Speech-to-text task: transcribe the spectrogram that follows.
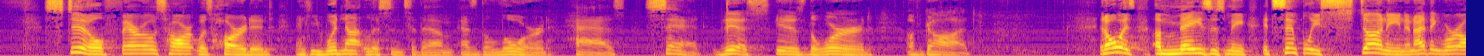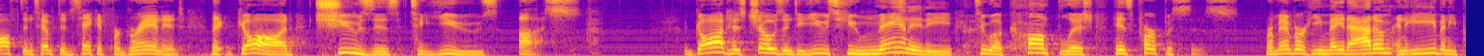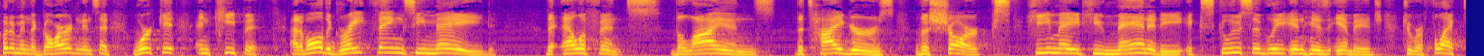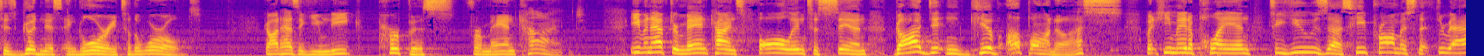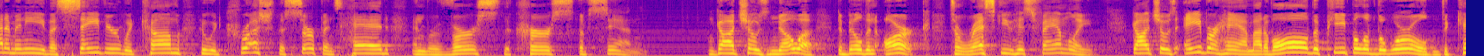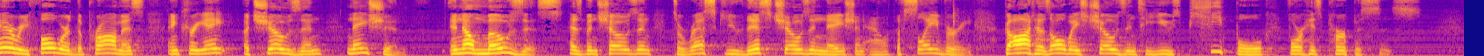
Still, Pharaoh's heart was hardened, and he would not listen to them, as the Lord has said. This is the word of God. It always amazes me. It's simply stunning, and I think we're often tempted to take it for granted that God chooses to use us. God has chosen to use humanity to accomplish his purposes. Remember, he made Adam and Eve and he put them in the garden and said, Work it and keep it. Out of all the great things he made, the elephants, the lions, the tigers, the sharks, he made humanity exclusively in his image to reflect his goodness and glory to the world. God has a unique purpose for mankind. Even after mankind's fall into sin, God didn't give up on us, but He made a plan to use us. He promised that through Adam and Eve, a Savior would come who would crush the serpent's head and reverse the curse of sin. God chose Noah to build an ark to rescue his family. God chose Abraham out of all the people of the world to carry forward the promise and create a chosen nation. And now Moses has been chosen to rescue this chosen nation out of slavery. God has always chosen to use people for his purposes.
